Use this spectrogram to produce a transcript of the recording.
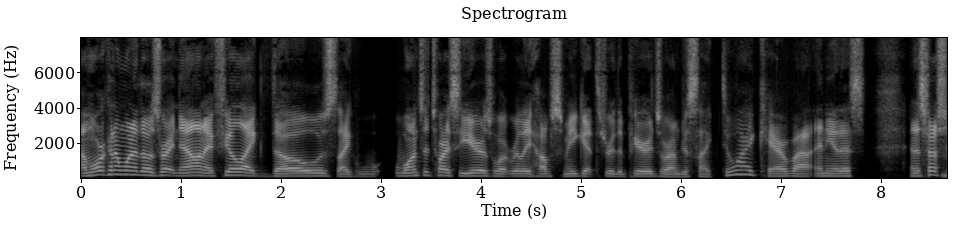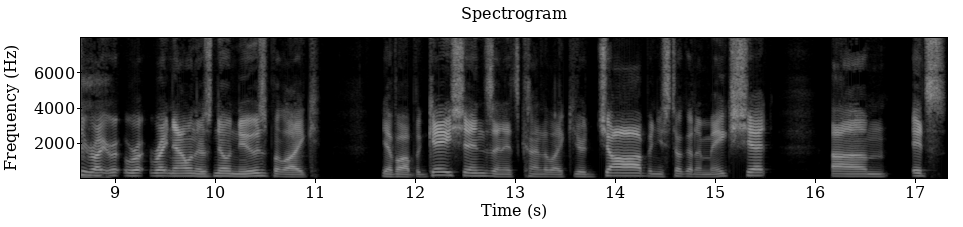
I'm working on one of those right now, and I feel like those, like, w- once or twice a year, is what really helps me get through the periods where I'm just like, do I care about any of this? And especially Mhm. right r- right now when there's no news, but like, you have obligations, and it's kind of like your job, and you still got to make shit. Um, it's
